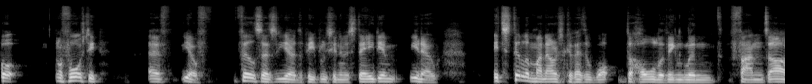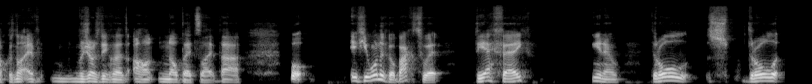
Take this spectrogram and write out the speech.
but unfortunately, uh, you know, Phil says you know the people who see in the stadium, you know, it's still a minority compared to what the whole of England fans are because not every, majority of England aren't knobheads like that. But if you want to go back to it, the FA, you know, they're all they're all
